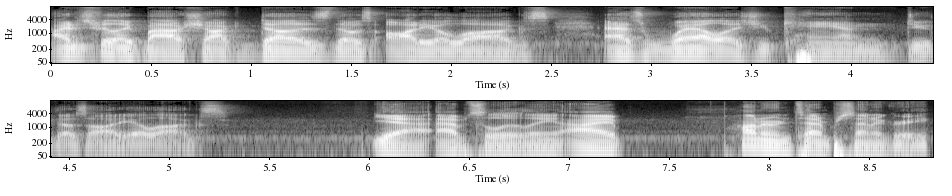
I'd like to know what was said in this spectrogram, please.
i just feel like bioshock does those audio logs as well as you can do those audio logs Yeah, absolutely. I 110% agree.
